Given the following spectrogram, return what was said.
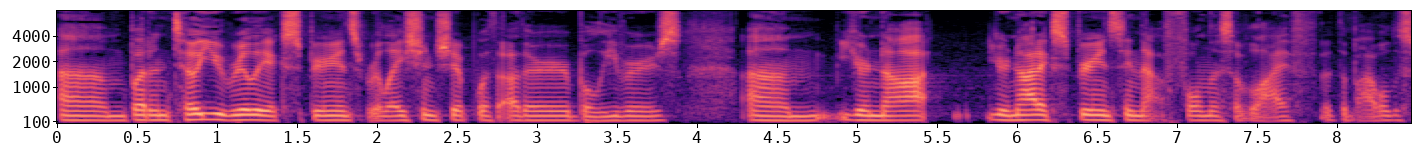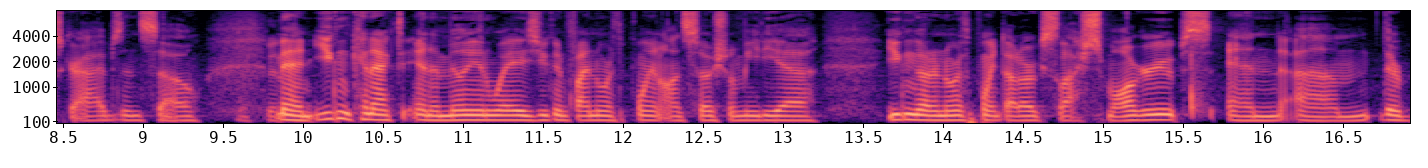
Um, but until you really experience relationship with other believers, um, you're not you're not experiencing that fullness of life that the Bible describes. And so, man, you can connect in a million ways. You can find North Point on social media. You can go to northpoint.org slash small groups, and um, they're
